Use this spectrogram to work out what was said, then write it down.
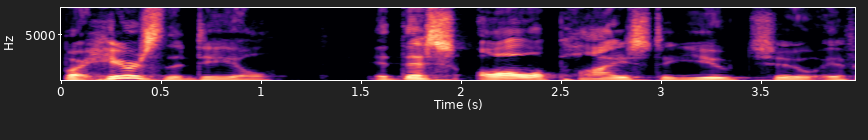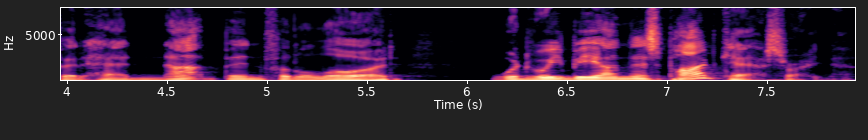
But here's the deal it, this all applies to you too. If it had not been for the Lord, would we be on this podcast right now?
